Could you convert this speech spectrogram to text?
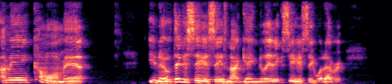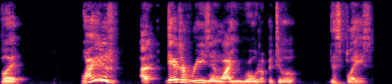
I mean, come on, man. You know, they can sit here say it's not gang related. They can sit here say whatever. But why you just. I, there's a reason why you rolled up into this place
